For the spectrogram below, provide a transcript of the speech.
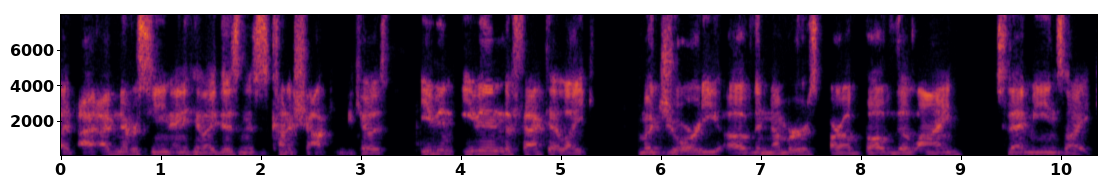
I, I I've never seen anything like this, and this is kind of shocking because even even the fact that like majority of the numbers are above the line, so that means like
